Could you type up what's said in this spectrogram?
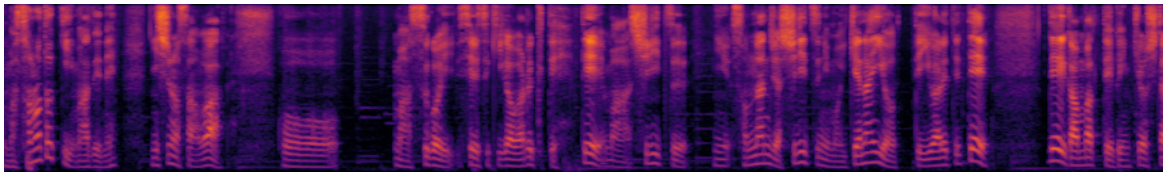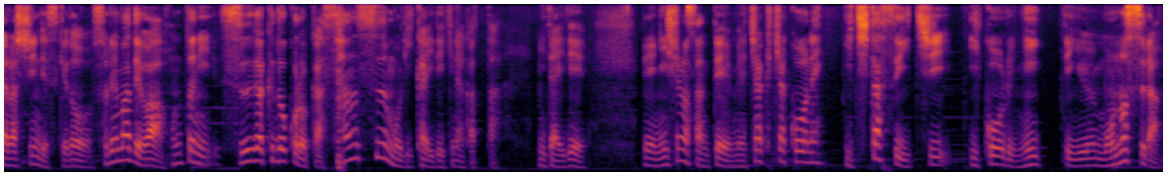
まあ、その時までね西野さんはこうまあすごい成績が悪くてでまあ私立にそんなんじゃ私立にも行けないよって言われててで頑張って勉強したらしいんですけどそれまでは本当に数学どころか算数も理解できなかったみたいでで西野さんってめちゃくちゃこうね 1+1 イコール2っていうものすら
